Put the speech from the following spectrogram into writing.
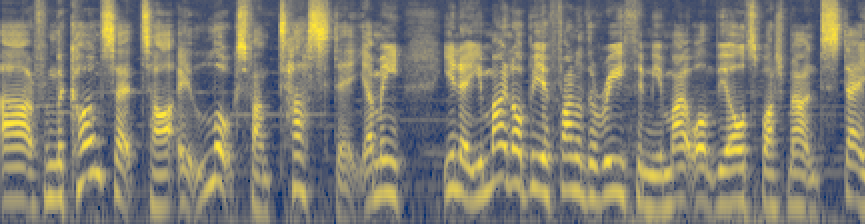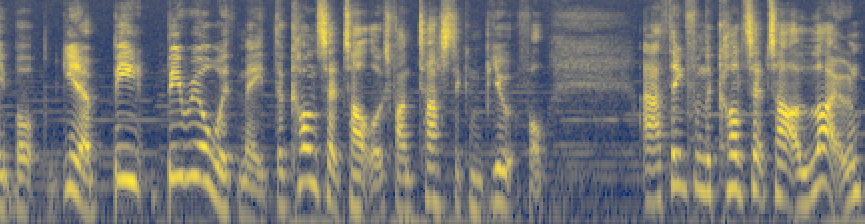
Uh, from the concept art, it looks fantastic. I mean, you know, you might not be a fan of the retheme, you might want the old Splash Mountain to stay, but you know, be be real with me. The concept art looks fantastic and beautiful, and I think from the concept art alone,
